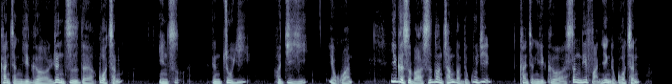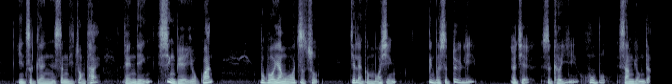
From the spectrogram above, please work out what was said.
看成一个认知的过程，因此跟注意和记忆。有关，一个是把时段长短的估计看成一个生理反应的过程，因此跟生理状态、年龄、性别有关。不过，让我指出，这两个模型并不是对立，而且是可以互补相容的。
